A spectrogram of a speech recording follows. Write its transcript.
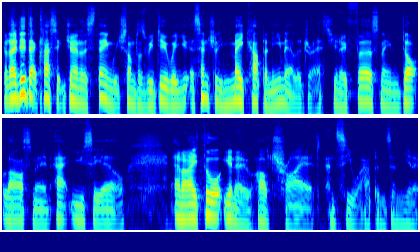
But I did that classic journalist thing, which sometimes we do, where you essentially make up an email address, you know, first name dot last name at UCL. And I thought, you know, I'll try it and see what happens. And, you know,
